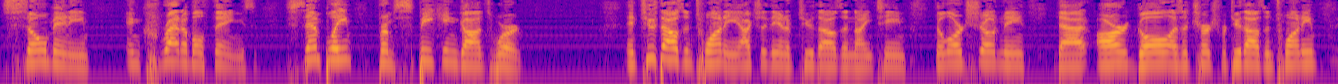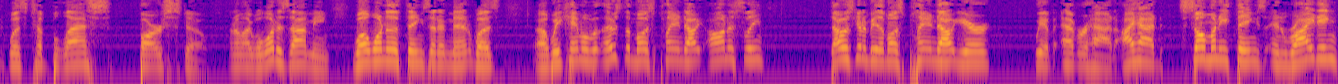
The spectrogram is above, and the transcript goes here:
so many incredible things simply from speaking God's word. In 2020, actually the end of 2019, the Lord showed me that our goal as a church for 2020 was to bless Barstow. And I'm like, well, what does that mean? Well, one of the things that it meant was uh, we came up with, it was the most planned out, honestly, that was going to be the most planned out year we have ever had. I had so many things in writing.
